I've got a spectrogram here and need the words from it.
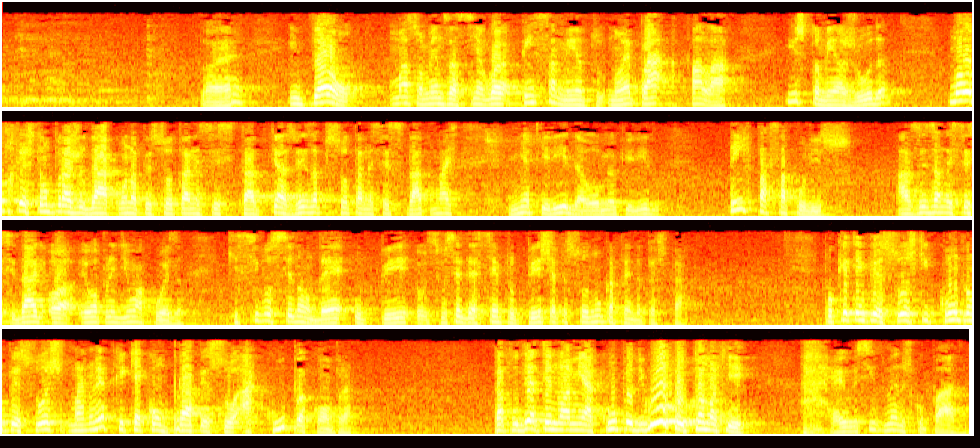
Então, é? então mais ou menos assim, agora, pensamento, não é para falar. Isso também ajuda. Uma outra questão para ajudar quando a pessoa está necessitada, porque às vezes a pessoa está necessitada, mas minha querida ou meu querido, tem que passar por isso. Às vezes a necessidade, ó, eu aprendi uma coisa, que se você não der o peixe, se você der sempre o peixe, a pessoa nunca aprende a pescar. Porque tem pessoas que compram pessoas, mas não é porque quer comprar a pessoa, a culpa compra. Para poder atender a minha culpa, eu digo, uh, toma aqui. Ah, eu me sinto menos culpado.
